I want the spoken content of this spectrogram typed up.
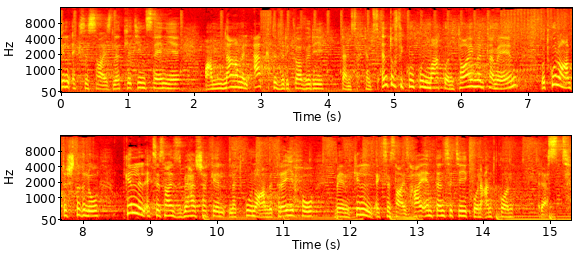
كل exercise ل 30 ثانية وعم نعمل active recovery 10 seconds أنتم فيكم يكون معكم timer كمان وتكونوا عم تشتغلوا كل ال exercise بهالشكل لتكونوا عم بتريحوا بين كل exercise high intensity يكون عندكم rest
